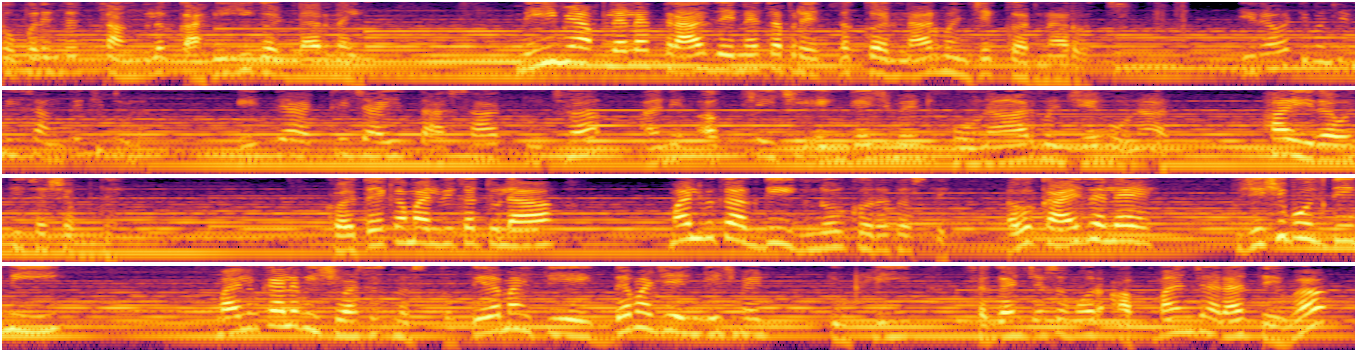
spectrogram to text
तोपर्यंत चांगलं काहीही घडणार नाही. नेहमी आपल्याला त्रास देण्याचा प्रयत्न करणार म्हणजे करणारच. इरावती म्हणजे मी सांगते की तुला येत्या अठ्ठेचाळीस तासात तुझ्या आणि अक्षयची एंगेजमेंट होणार म्हणजे होणार हा इरावतीचा शब्द आहे. कळतंय का मालविका तुला? मालविका अगदी इग्नोर करत असते. अगं काय झालंय? तुझ्याशी बोलते मी. मालविकाला विश्वासच नसतो. तिला माहितीये एकदा माझी एंगेजमेंट तुटली सगळ्यांच्या समोर अपमान झाला तेव्हा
